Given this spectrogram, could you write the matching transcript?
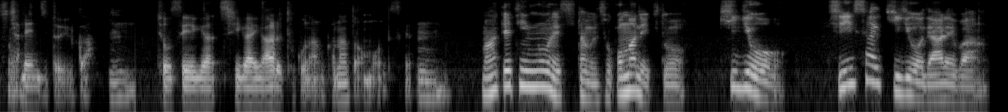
チャレンジというかうん。調整がしがいがあるところなのかなとは思うんですけど、うん。マーケティングもです多分そこまでいくと企業小さい企業であれば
